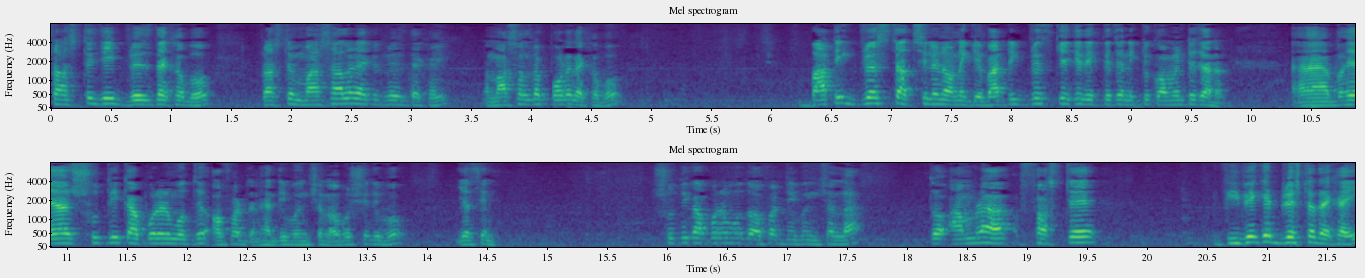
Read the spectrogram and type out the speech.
ফার্স্টে যেই ড্রেস দেখাবো ফার্স্টে মাসালের একটা ড্রেস দেখাই মাসালটা পরে দেখাবো। বাটিক ড্রেস চাচ্ছিলেন অনেকে। বাটিক ড্রেস কে কে দেখতে চান একটু কমেন্টে জানান। ভাইয়া সুতি কাপড়ের মধ্যে অফার দেন। হ্যাঁ দিব ইনশাল্লাহ, অবশ্যই দিব। ইয়াসিন, সুতি কাপড়ের মধ্যে অফার দিব ইনশাল্লাহ। তো আমরা ফার্স্টে বিবেকের ড্রেসটা দেখাই।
